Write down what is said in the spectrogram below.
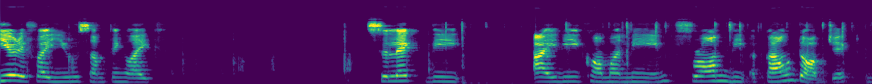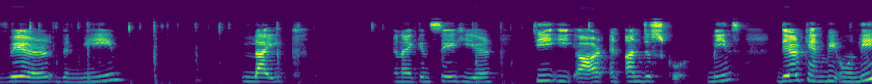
here if I use something like select the id comma name from the account object where the name like and I can say here ter and underscore means there can be only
